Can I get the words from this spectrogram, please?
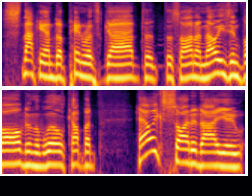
snuck under Penrith's guard to, to sign. I know he's involved in the World Cup, but how excited are you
